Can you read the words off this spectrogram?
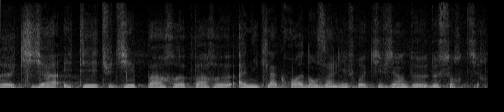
euh, qui a été étudiée par, euh, Annick Lacroix dans un livre qui vient de, de sortir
